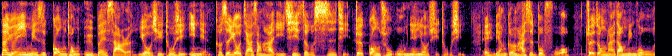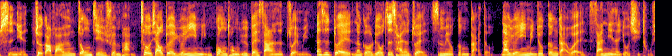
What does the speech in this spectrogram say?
那袁义民是共同预备杀人，有期徒刑一年，可是又加上他遗弃这个尸体，所以共处五年有期徒刑。哎，两个人还是不服哦，最终来到民国五十年，最高法院终结宣判，撤销对袁义民共同预备杀人的罪名，但是对那个刘志才的罪是没有更改的。那袁义民就更改为三年的有期徒刑。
